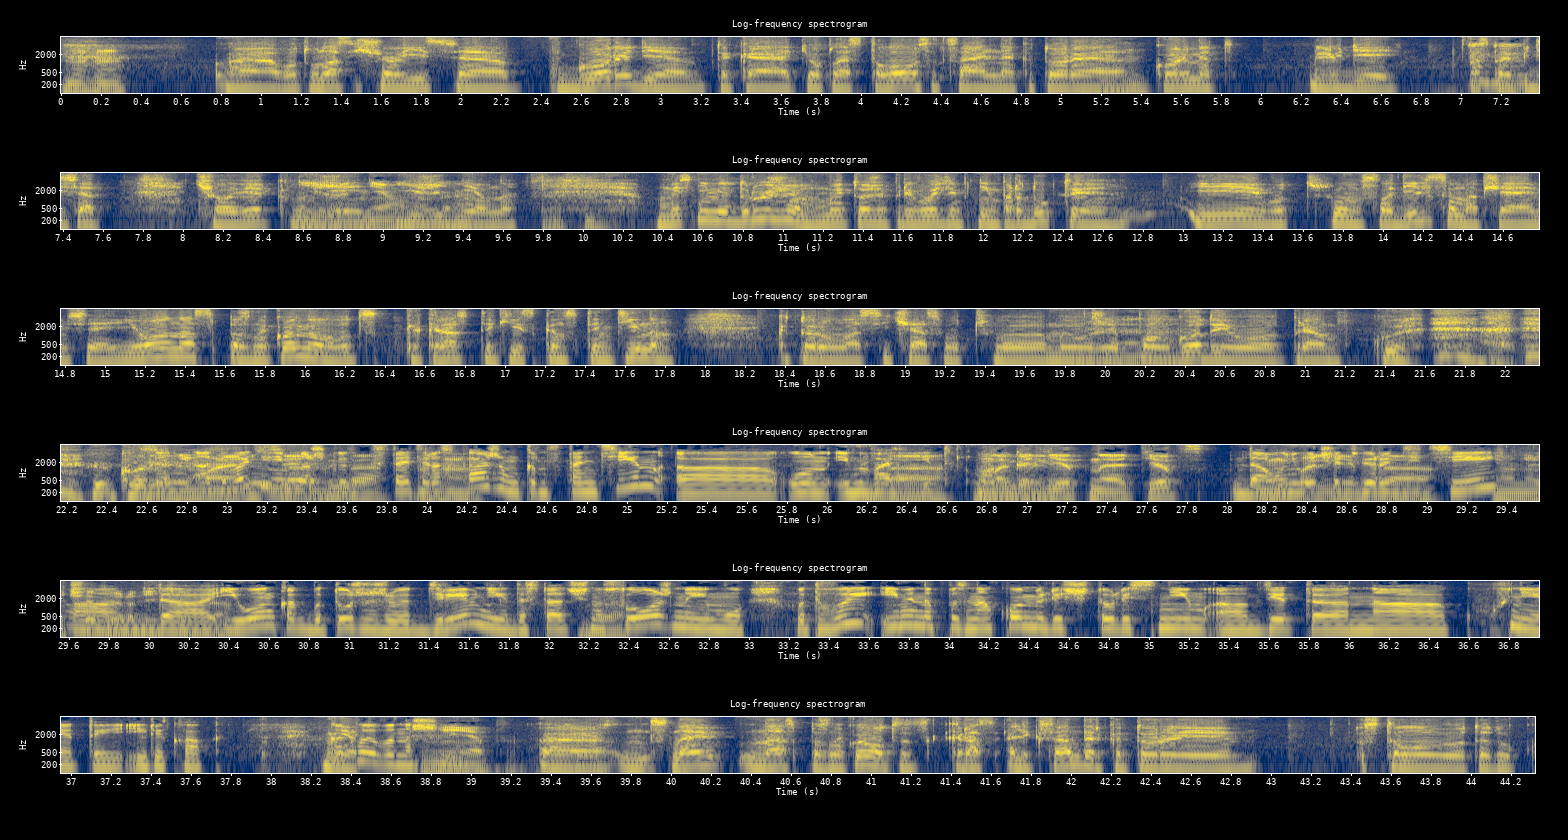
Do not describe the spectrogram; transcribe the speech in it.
А, вот у нас еще есть э, в городе такая теплая столовая социальная, которая кормит людей. По 150 человек в Ежедневно, день да. ежедневно. Мы с ними дружим, мы тоже привозим к ним продукты, И вот ну, с владельцем общаемся. И он нас познакомил вот как раз таки с Константином, который у нас сейчас, вот э, мы уже да. полгода его прям кур... А давайте немножко, да. кстати, угу. расскажем. Константин, э, он инвалид. Да. Многодетный отец. Да, инвалид, у него четверо да. детей. У него четверо а, детей, да, да. И он как бы тоже живет в деревне, и достаточно да. сложно ему. Вот вы именно познакомились, что ли, с ним а, где-то на кухне этой или как? Как Нет. вы его нашли? Нет. А, с нами, нас познакомил вот как раз Александр, который столовую вот эту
